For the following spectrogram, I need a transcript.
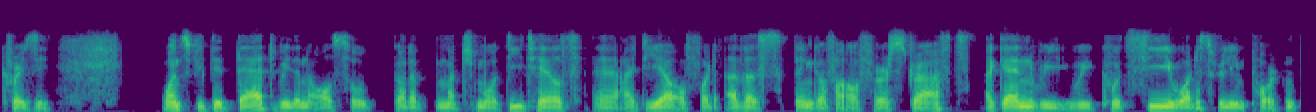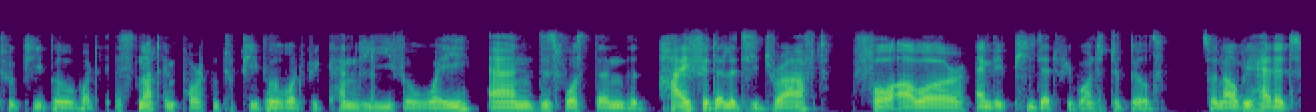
crazy once we did that, we then also got a much more detailed uh, idea of what others think of our first draft. Again, we, we could see what is really important to people, what is not important to people, what we can leave away. And this was then the high fidelity draft for our MVP that we wanted to build. So now we had it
